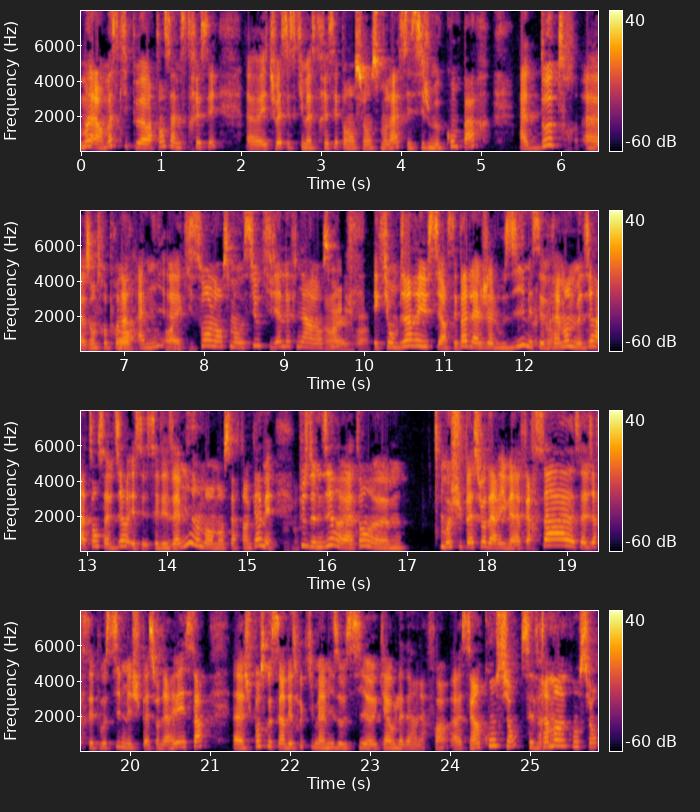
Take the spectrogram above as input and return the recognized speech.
Moi, alors moi, ce qui peut avoir tendance à me stresser, euh, et tu vois, c'est ce qui m'a stressé pendant ce lancement-là, c'est si je me compare à d'autres euh, entrepreneurs oh, amis euh, qui sont en lancement aussi ou qui viennent de finir un lancement et qui ont bien réussi. Alors, c'est pas de la jalousie, mais c'est vraiment de me dire, attends, ça veut dire, et c'est des amis hein, dans, certains cas, mais mhm. plus de me dire, attends, moi, je suis pas sûre d'arriver à faire ça. Ça veut dire que c'est possible, mais je suis pas sûre d'y arriver. Et ça, je pense que c'est un des trucs qui m'a mise aussi KO la dernière fois. c'est inconscient, c'est vraiment inconscient,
